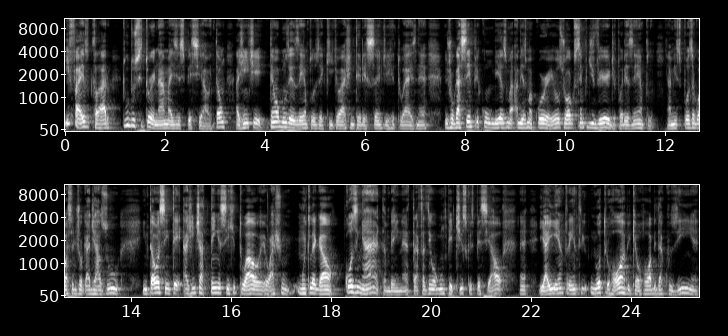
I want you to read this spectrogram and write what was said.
e faz, claro, tudo se tornar mais especial. Então, a gente tem alguns exemplos aqui que eu acho interessante de rituais, né? Jogar sempre com a mesma, a mesma cor. Eu jogo sempre de verde, por exemplo. A minha esposa gosta de jogar de azul. Então, assim, a gente já tem esse ritual, eu acho muito legal cozinhar também, né? Fazer algum petisco especial, né? E aí entra entre em outro hobby, que é o hobby da cozinha,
